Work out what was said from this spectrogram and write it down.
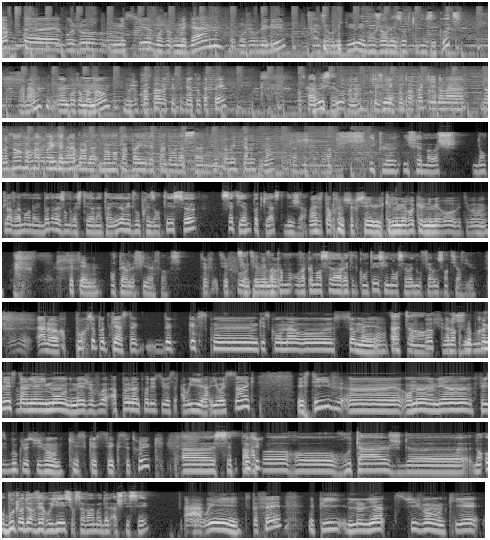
Euh, bonjour messieurs, bonjour mesdames, bonjour Lulu. Bonjour Lulu et bonjour les autres qui nous écoutent. Voilà, euh, bonjour maman, bonjour papa parce que c'est bientôt ta fête. Ah oui, c'est voilà. Tu es venu avec ton papa qui est dans la dans la Non, mon papa, il est pas dans la non, mon papa, il est pas dans la salle. Non. Il pleut, il fait moche. Donc là, vraiment, on a une bonne raison de rester à l'intérieur et de vous présenter ce septième podcast déjà. Ah, j'étais en train de chercher, oui, quel numéro, quel numéro, tu vois. Septième. On perd le fil à force. C'est fou, hein, on, va on commencer à arrêter de compter, sinon ça va nous faire nous sentir vieux. Alors, pour ce podcast, de qu'est-ce qu'on qu'est-ce qu'on a au sommaire? Attends, pof, pof. que Alors, le premier, c'est un lien immonde, mais je vois Apple introduit iOS. Ah oui, iOS 5. Et Steve, euh, on a un lien Facebook le suivant. Qu'est-ce que c'est que ce truc Euh, c'est par rapport au routage de, non, au bootloader verrouillé sur certains modèles HTC. Ah oui, tout à fait. Et puis le lien suivant qui est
